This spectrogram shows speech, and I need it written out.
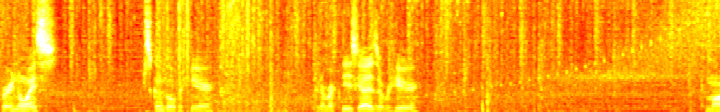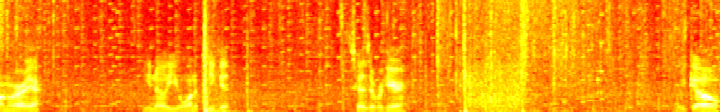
Very nice. I'm Just gonna go over here. Gonna wreck these guys over here. Come on, where are ya? You know you want to peek it. This guy's over here. There we go.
